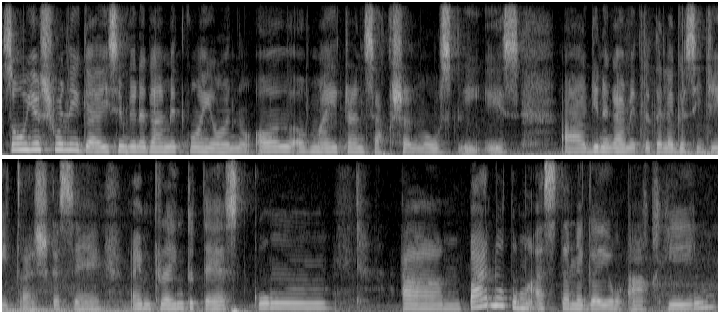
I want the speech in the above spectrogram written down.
So usually guys, yung ginagamit ko ngayon, all of my transaction mostly is ah, ginagamit ko talaga si GCash kasi I'm trying to test kung um, paano tumaas talaga yung aking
